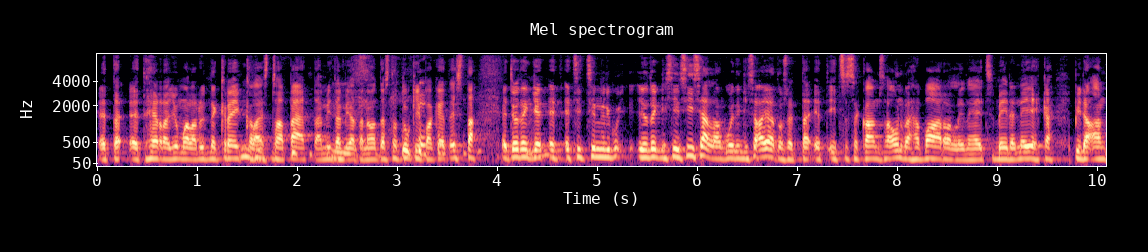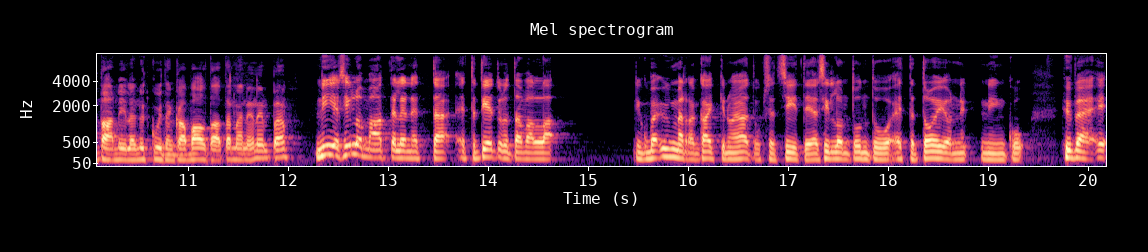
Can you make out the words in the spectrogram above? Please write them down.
e että et herra Jumala, nyt ne kreikkalaiset saa päättää, mitä mieltä ne on tästä tukipaketista. Että jotenkin, et, et sit siinä, niinku, jotenkin siinä sisällä on kuitenkin se ajatus, että et itse asiassa kansa on vähän vaarallinen, että meidän ei ehkä pidä antaa niille nyt kuitenkaan valtaa tämän enempää. Niin ja silloin mä ajattelen, että, että tietyllä tavalla niin kuin mä ymmärrän kaikki nuo ajatukset siitä ja silloin tuntuu, että toi on niin kuin hyvä e-,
